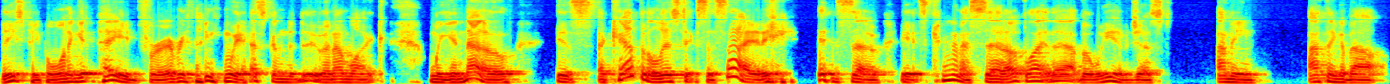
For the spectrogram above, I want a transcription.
these people want to get paid for everything we ask them to do. And i'm like well you know it's a capitalistic society. And so it's kind of set up like that but we have just i mean i think about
